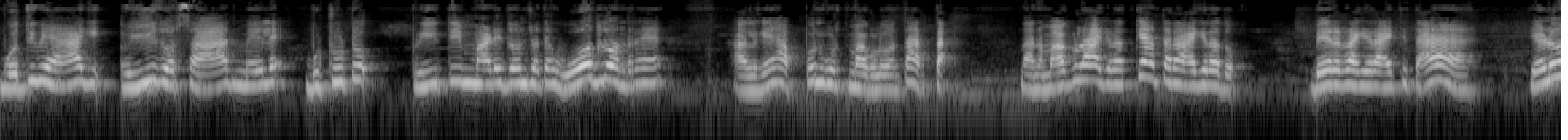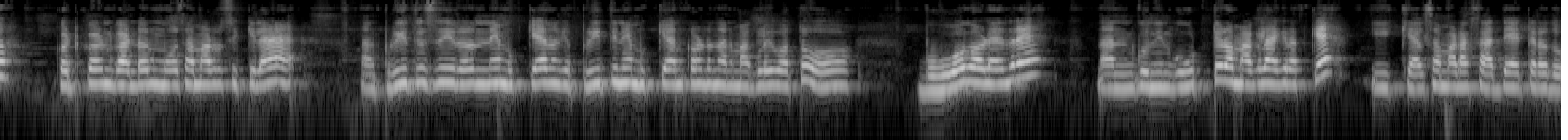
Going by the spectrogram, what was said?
ಮದುವೆ ಆಗಿ ಐದು ವರ್ಷ ಆದ್ಮೇಲೆ ಬಿಟ್ಬಿಟ್ಟು ಪ್ರೀತಿ ಮಾಡಿದವನ ಜೊತೆ ಹೋದ್ಲು ಅಂದ್ರೆ ಅಲ್ಲಿಗೆ ಅಪ್ಪನ ಗುರ್ತು ಮಗಳು ಅಂತ ಅರ್ಥ. ನನ್ನ ಮಗಳು ಆಗಿರೋದಕ್ಕೆ ಆ ಥರ ಆಗಿರೋದು. ಬೇರೆಯವ್ರಾಗಿರೋ ಆಯ್ತಿತ್ತಾ? ಹೇಳು, ಕಟ್ಕೊಂಡು ಗಂಡನ ಮೋಸ ಮಾಡೋದು ಸಿಕ್ಕಿಲ್ಲ. ನಾನು ಪ್ರೀತಿಸಿರೋದನ್ನೇ ಮುಖ್ಯ, ನನಗೆ ಪ್ರೀತಿನೇ ಮುಖ್ಯ ಅಂದ್ಕೊಂಡು ನನ್ನ ಮಗಳು ಇವತ್ತು ಹೋಗವಳೆ ಅಂದರೆ ನನಗೂ ನಿನಗೂ ಹುಟ್ಟಿರೋ ಮಗಳಾಗಿರೋದಕ್ಕೆ ಈ ಕೆಲಸ ಮಾಡಕ್ ಸಾಧ್ಯ ಆಯ್ತಿರೋದು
